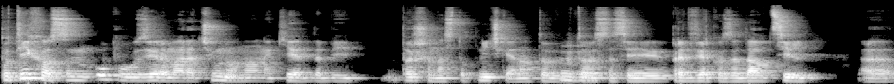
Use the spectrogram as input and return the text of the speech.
potiho sem upal, oziroma računal, no, nekje, da bi prišel na stopničke. No, to, mm Mhm. -hmm. to sem si pred dirko zadal cilj. Uh,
